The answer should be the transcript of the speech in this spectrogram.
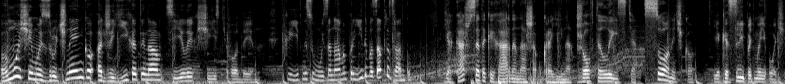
Вмощуємось зручненько, адже їхати нам цілих 6 годин. Київ, не сумуй за нами, приїдемо завтра зранку. Яка ж все-таки гарна наша Україна. Жовте листя, сонечко, яке сліпить мої очі.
